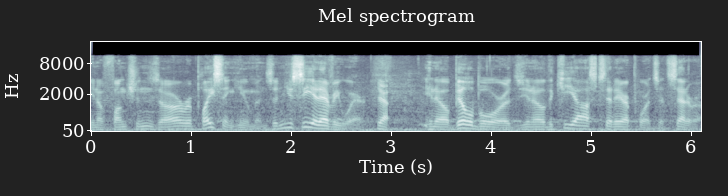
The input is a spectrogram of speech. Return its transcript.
you know, functions are replacing humans, and you see it everywhere. Yeah. You know, billboards, you know, the kiosks at airports, et cetera.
